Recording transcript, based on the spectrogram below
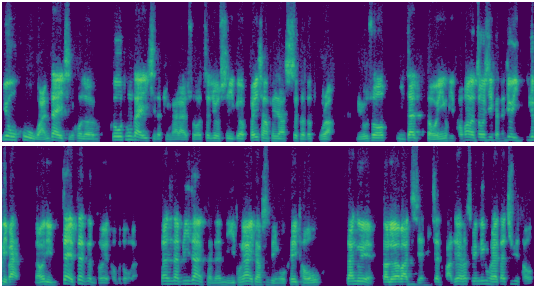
用户玩在一起或者沟通在一起的品牌来说，这就是一个非常非常适合的土壤。比如说你在抖音，你投放的周期可能就一个礼拜，然后你再再怎么投也投不动了。但是在 B 站，可能你同样一条视频，我可以投三个月到六幺八之前，你再把这条视频拎回来再继续投，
